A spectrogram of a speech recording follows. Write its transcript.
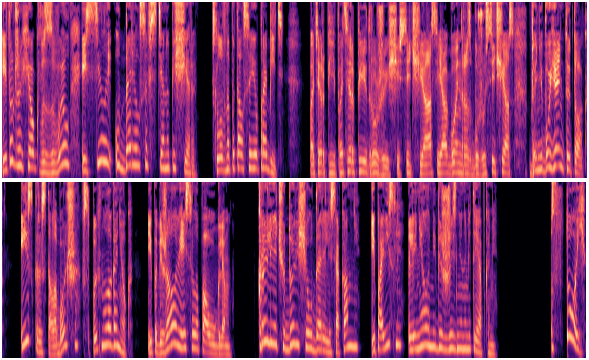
И тут же Хёк взвыл и с силой ударился в стену пещеры, словно пытался ее пробить. «Потерпи, потерпи, дружище, сейчас я огонь разбужу, сейчас. Да не буянь ты так!» Искры стало больше, вспыхнул огонек и побежал весело по углям. Крылья чудовища ударились о камни и повисли линялыми безжизненными тряпками. «Стой!»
